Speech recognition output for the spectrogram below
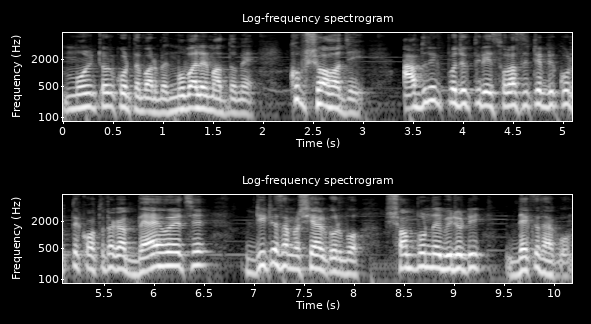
মনিটর করতে পারবেন মোবাইলের মাধ্যমে। খুব সহজেই। আধুনিক প্রযুক্তির এই সোলার সিস্টেমটি করতে কত টাকা ব্যয় হয়েছে ডিটেলস আমরা শেয়ার করব। সম্পূর্ণ ভিডিওটি দেখতে থাকুন।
